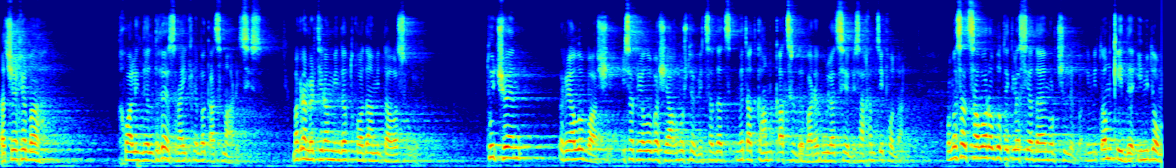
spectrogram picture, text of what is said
რაც შეეხება ხვალინდელ დღეს, რა იქნება კაცმა არიცის. მაგრამ ერთი რამ მინდა ვთქვა და ამით დავასრულებ. თუ ჩვენ რეალობაში, ისეთ რეალობაში აღმოჩნდებით, სადაც მეტად გამკაცრდება რეგულაციები სახელმწიფოდან, რომელსაც სავარაუდოდ ეკლესია დაემორჩილება, იმიტომ კიდე, იმიტომ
